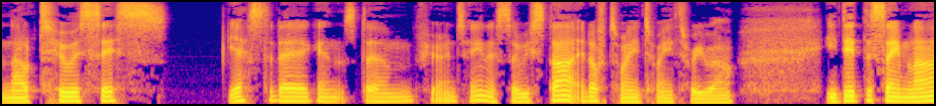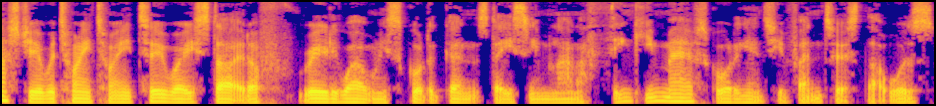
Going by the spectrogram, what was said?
now two assists yesterday against um, Fiorentina. So he started off 2023 well. He did the same last year with 2022, where he started off really well when he scored against AC Milan. I think he may have scored against Juventus. That was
